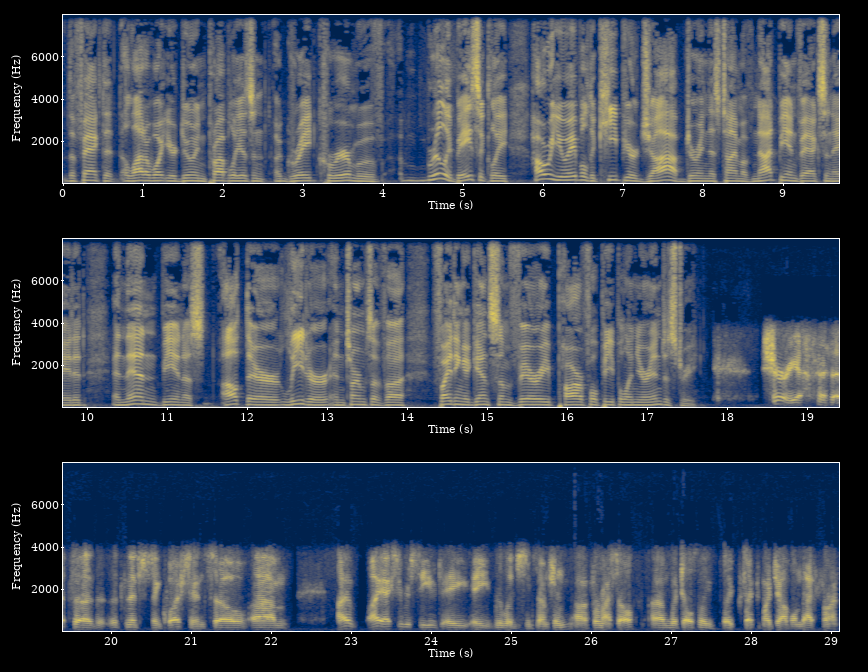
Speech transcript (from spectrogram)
the fact that a lot of what you're doing probably isn't a great career move. Really, basically, how are you able to keep your job during this time of not being vaccinated and then being a out there leader in terms of uh, fighting against some very powerful people in your industry? Sure. Yeah, that's a that's an interesting question. So, um, I I actually received a, a religious exemption uh, for myself, um, which ultimately like, protected my job on that front.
